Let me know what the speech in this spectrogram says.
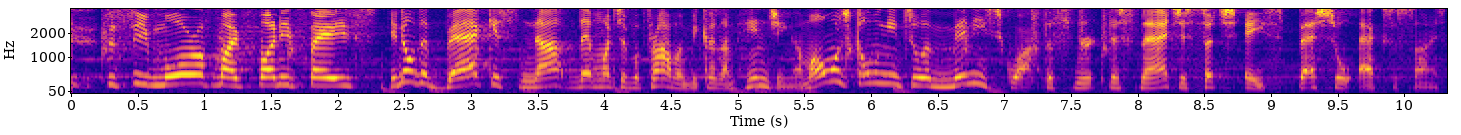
to see more of my funny face. You know, the back is not that much of a problem because I'm hinging. I'm almost going into a mini squat. The, the snatch is such a special exercise.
